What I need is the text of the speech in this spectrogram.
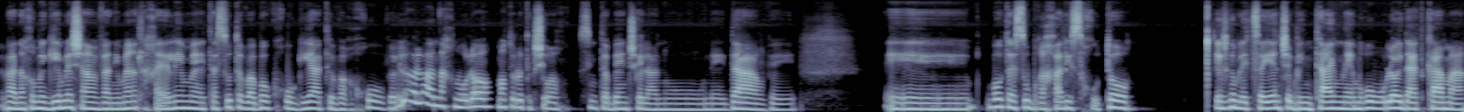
ואנחנו מגיעים לשם, ואני אומרת לחיילים, תעשו את הבבוק עוגיה, תברכו, ולא, לא, אנחנו לא, אמרתי לו, תקשיבו, אנחנו עושים את הבן שלנו, הוא נהדר, ובואו תעשו ברכה לזכותו. יש גם לציין שבינתיים נאמרו, לא יודעת כמה,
